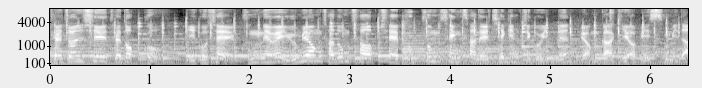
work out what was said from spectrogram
대전시 대덕구 이곳에 국내외 유명 자동차 업체 부품 생산을 책임지고 있는 명가 기업이 있습니다.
